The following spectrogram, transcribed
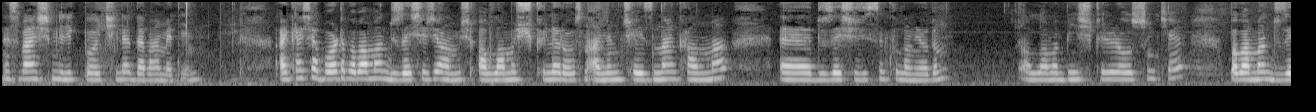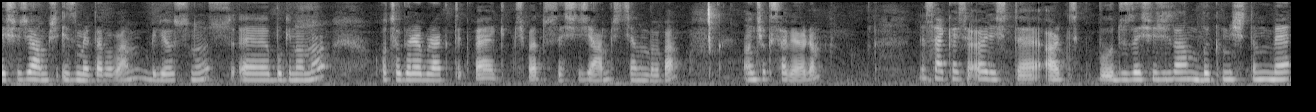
Neyse ben şimdilik bu açıyla devam edeyim. Arkadaşlar bu arada babam bana düzleştirici almış. Allah'ıma şükürler olsun. Annemin çeyizinden kalma e, düzleştiricisini kullanıyordum. Allah'ıma bin şükürler olsun ki babam bana düzleştirici almış. İzmir'de babam biliyorsunuz. E, bugün onu otogara bıraktık ve gitmiş bana düzleştirici almış canım babam. Onu çok seviyorum. Neyse arkadaşlar öyle işte artık bu düzleşiciden bıkmıştım ve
